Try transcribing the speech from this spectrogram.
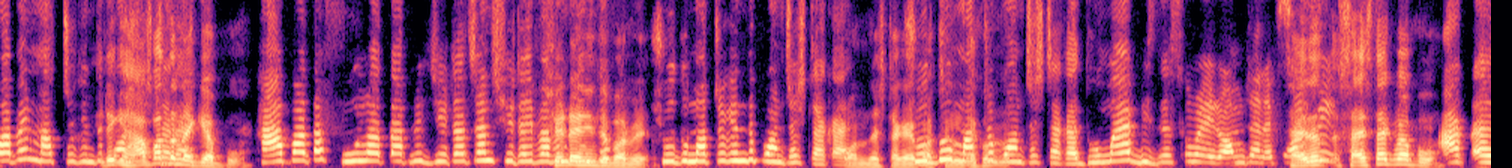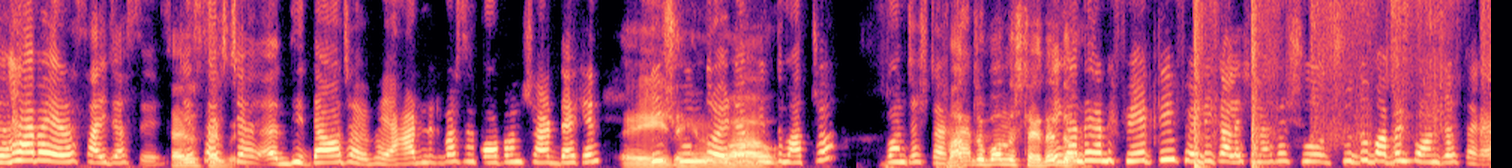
পাবেন মাত্র কিন্তু এটা কি 50 হাফাতা নাকি আপু? হাফ ফুল হাতা আপনি যেটা চান সেটাই পাবেন সেটাই নিতে পারবে। শুধুমাত্র কিন্তু পঞ্চাশ টাকা পঞ্চাশ শুধু মাত্র পঞ্চাশ টাকা ধুমায়া বিজনেস করবেন এই রমজানে। সাইজ থাকবে আপু? হ্যাঁ ভাই এর সাইজ আছে। দেওয়া যাবে ভাই। হান্ড্রেড পার্সেন্ট কটন শার্ট দেখেন। কি সুন্দর এটা কিন্তু মাত্র পঞ্চাশ টাকা। মাত্র পঞ্চাশ টাকা এখান থেকে ফেটি ফেটি কালেকশন আছে শুধু পাবেন পঞ্চাশ টাকা।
